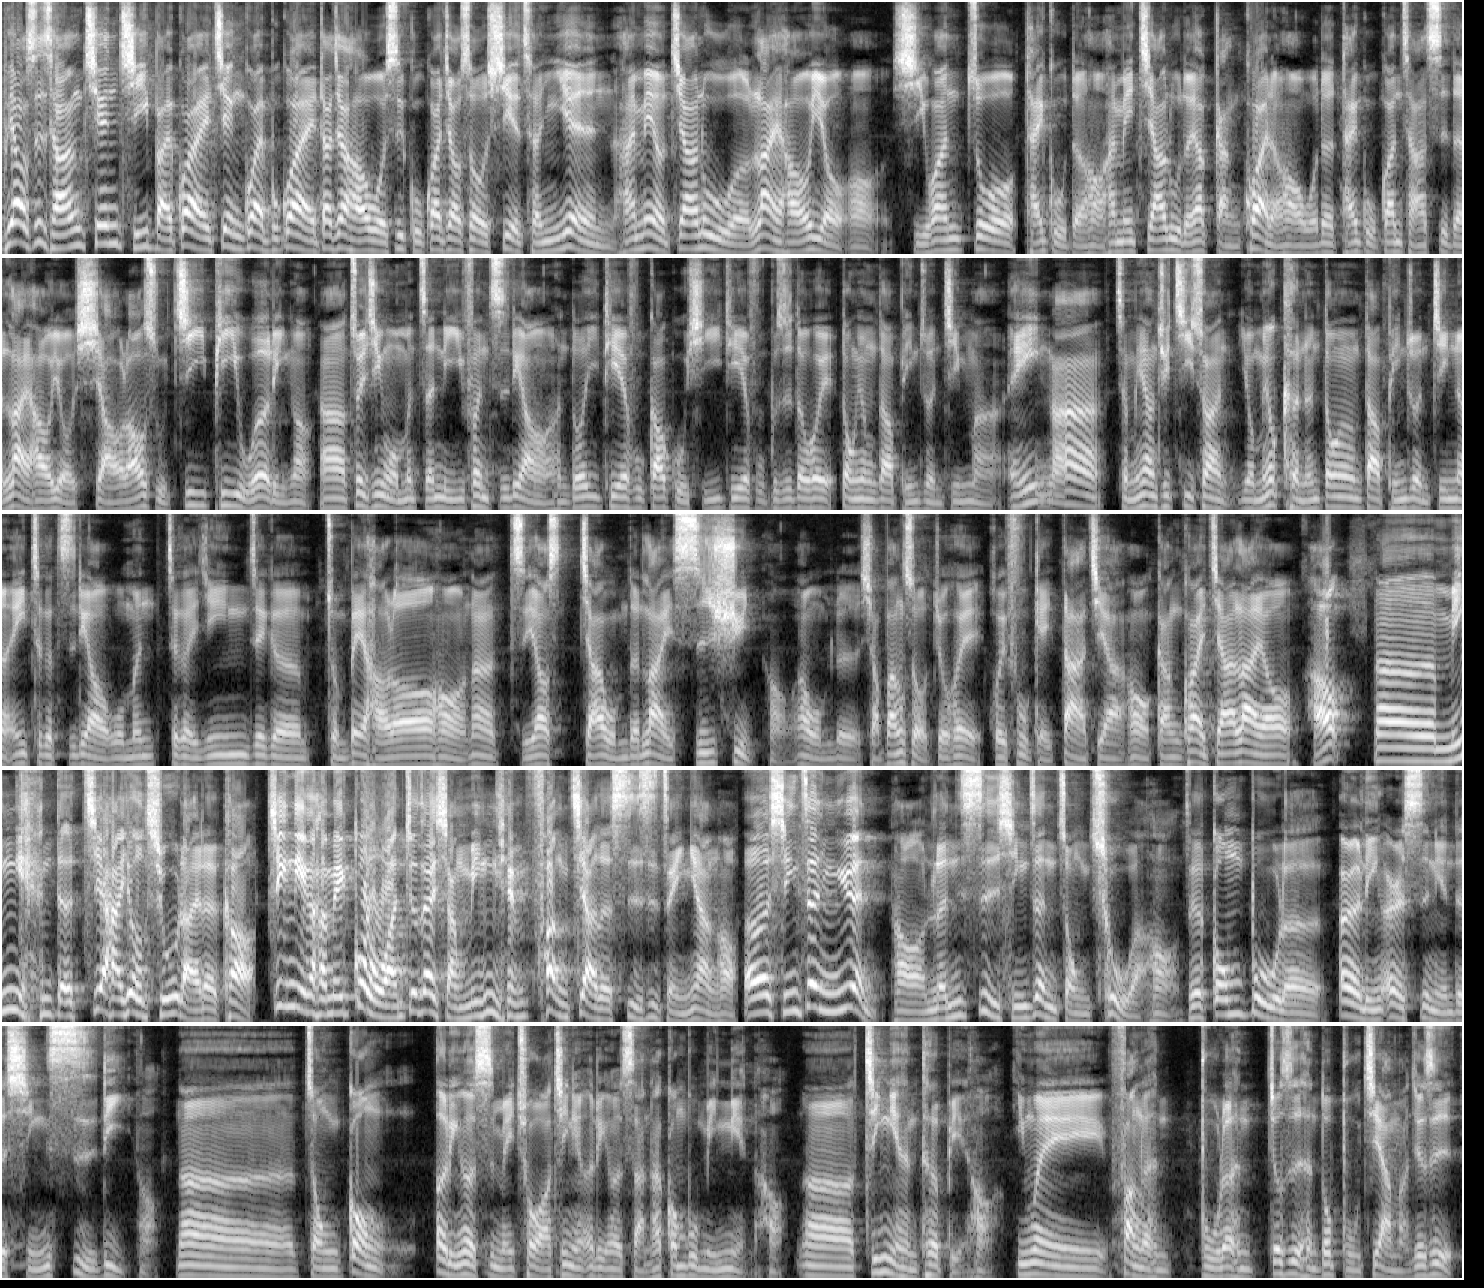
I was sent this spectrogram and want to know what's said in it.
股票市场千奇百怪，见怪不怪。大家好，我是古怪教授谢承彦，还没有加入我赖好友哦，喜欢做台股的哈，还没加入的要赶快了哈。我的台股观察室的赖好友小老鼠 GP 五二零哦，啊，最近我们整理一份资料，很多 ETF 高股息 ETF 不是都会动用到平准金嘛？哎，那怎么样去计算有没有可能动用到平准金呢？哎，这个资料我们这个已经这个准备好喽哈，那只要加我们的赖。私讯哦，那我们的小帮手就会回复给大家哦，赶快加赖哦。好，那明年的假又出来了，靠，今年还没过完，就在想明年放假的事是怎样哈。呃，行政院哈人事行政总处啊哈，这个公布了二零二四年的行事历哈，那总共二零二四没错啊，今年二零二三，他公布明年了哈。那今年很特别哈，因为放了很。补了很就是很多补假嘛，就是。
